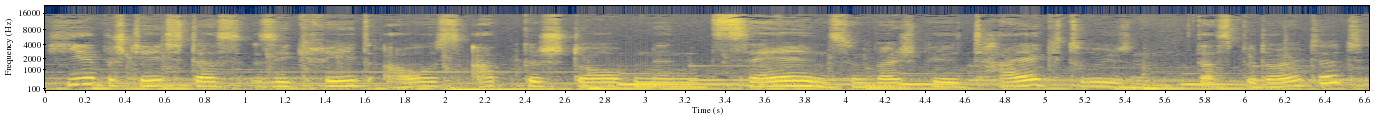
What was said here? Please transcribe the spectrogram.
Hier besteht das Sekret aus abgestorbenen Zellen, zum Beispiel Talgdrüsen. Das bedeutet,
